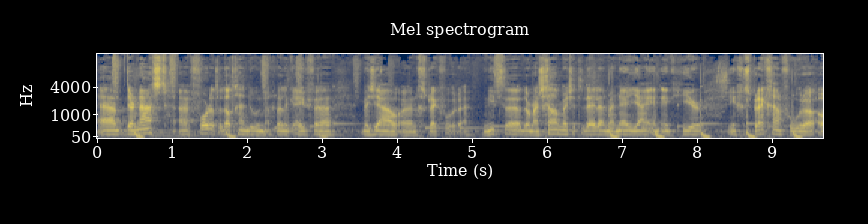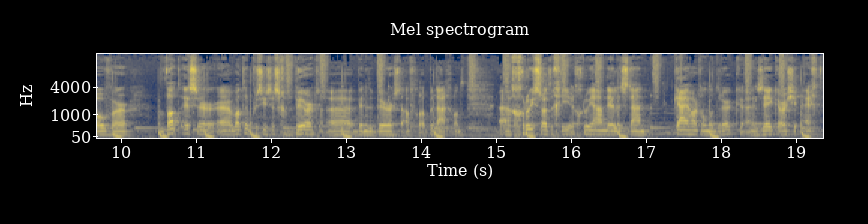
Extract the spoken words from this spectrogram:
Ehm, daarnaast, voordat we dat gaan doen, wil ik even met jou een gesprek voeren. Niet door mijn scherm met je te delen, maar nee, jij en ik hier in gesprek gaan voeren over wat, is er, uh, wat er precies is gebeurd uh, binnen de beurs de afgelopen dagen. Want uh, groeistrategieën, groeiaandelen staan keihard onder druk. zeker als je echt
